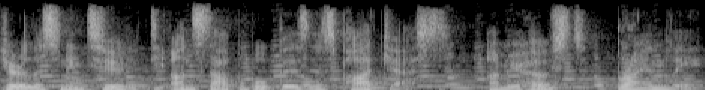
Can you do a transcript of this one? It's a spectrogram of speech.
You're listening to the Unstoppable Business Podcast. I'm your host, Brian Lee.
